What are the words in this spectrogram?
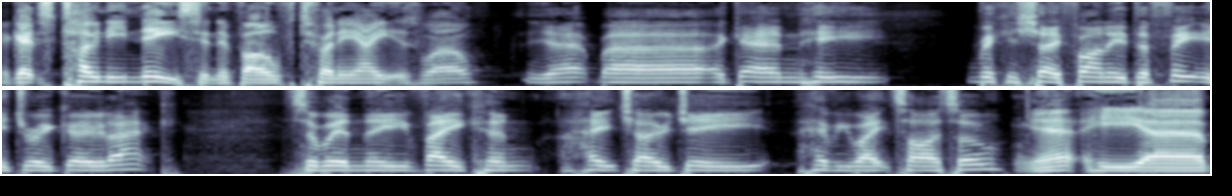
against Tony Nese in Evolve 28 as well. Yep. Uh, again, he Ricochet finally defeated Drew Gulak to win the vacant HOG heavyweight title. Yeah, he. Uh,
